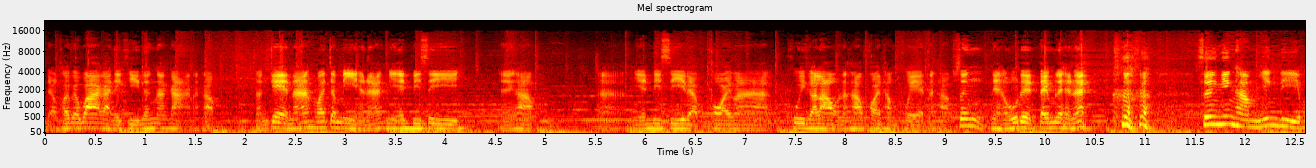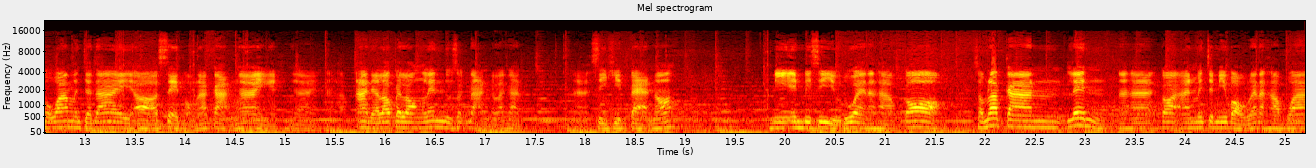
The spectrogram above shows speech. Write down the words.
เดี๋ยวค่อยไปว่ากันอีกทีเรื่องหน้ากากนะครับ สังเกตนะว่าจะมีเห็นไหมมี NPC นะครับมี NPC แบบคอยมาคุยกับเรานะครับคอยทำ quest นะครับ ซึ่งเนี่ยโอ้เด็ดเต็มเลยเห็นไหมซึ่งยิ่งทำยิ่งดีเพราะว่ามันจะได้เศษของหน้ากากง่ายไงง่าย อะเดี๋ยวเราไปลองเล่นดูสักด่านกันแล้วกันอ่าสี่ขีดแปดเนาะมี NPC อยู่ด้วยนะครับ ก็สำหรับการเล่นนะฮะก็อันมันจะมีบอกด้วยนะครับว่า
